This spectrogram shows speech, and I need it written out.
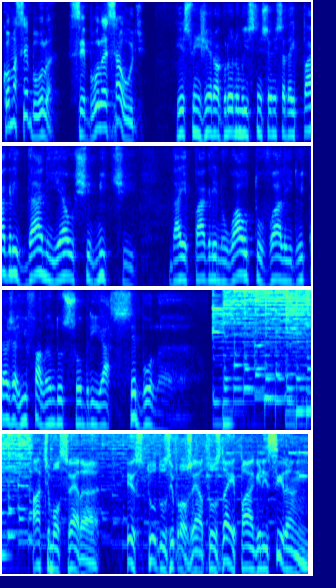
Como a cebola. Cebola é saúde. Esse é o engenheiro agrônomo e extensionista da Ipagre, Daniel Schmidt, da Ipagre no Alto Vale do Itajaí, falando sobre a cebola. Atmosfera. Estudos e projetos da Ipagre Ciran.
